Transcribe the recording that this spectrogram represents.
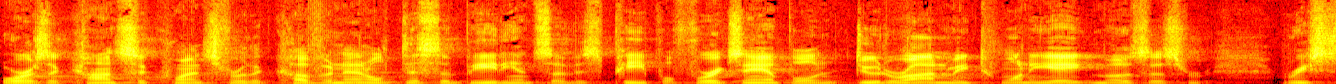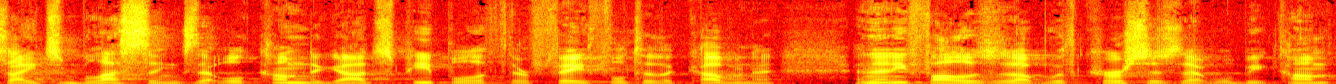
or as a consequence for the covenantal disobedience of his people. For example, in Deuteronomy 28, Moses recites blessings that will come to God's people if they're faithful to the covenant. And then he follows it up with curses that will become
